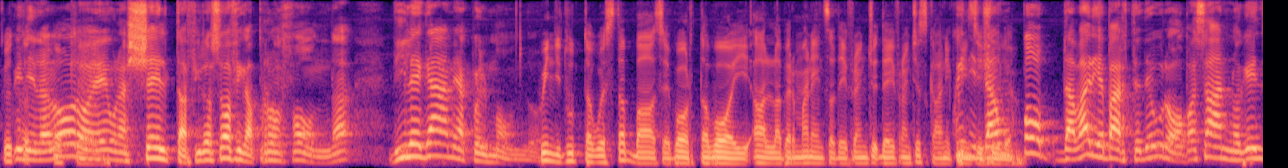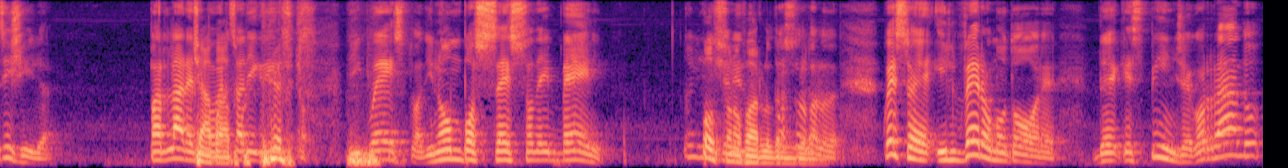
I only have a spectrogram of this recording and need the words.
Quindi la loro Ok. è una scelta filosofica profonda di legame a quel mondo. Quindi tutta questa base porta poi alla permanenza dei, france- dei francescani qui in Quindi da Sicilia. un po' da varie parti d'Europa sanno che in Sicilia parlare C'è di la povertà di Cristo, di questo, di non possesso dei beni, Possono farlo possono farlo. Questo è il vero motore de- che spinge Corrado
